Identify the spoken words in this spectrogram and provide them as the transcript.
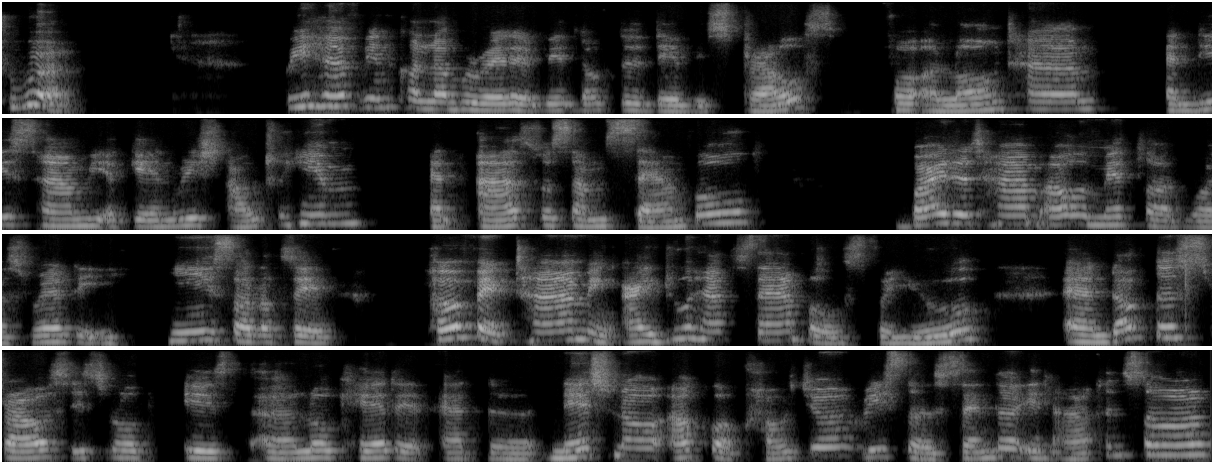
to work. We have been collaborated with Dr. David Straus for a long time. And this time we again reached out to him and asked for some sample by the time our method was ready, he sort of said, perfect timing, I do have samples for you. And Dr. Straus is, is uh, located at the National Aquaculture Research Center in Arkansas.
